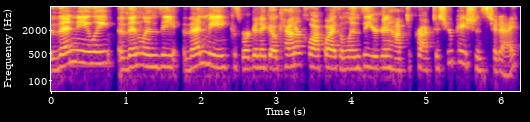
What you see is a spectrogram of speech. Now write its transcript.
then Nili, then Lindsey, then me, because we're going to go counterclockwise. And Lindsey, you're going to have to practice your patience today.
